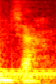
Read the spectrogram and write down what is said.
ちゃ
